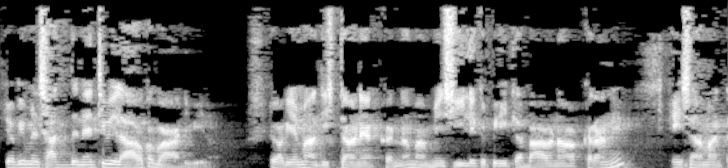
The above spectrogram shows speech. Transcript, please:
ඒ වගේම ශබ්ද නැති වෙලාවක වාඩි වෙනවා. ඒ වගේම අදිෂ්ඨානයක් කරනවා මම මේ සීලක පිළිපදලා භාවනාවක් කරන්නේ ඒ නිසා මට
